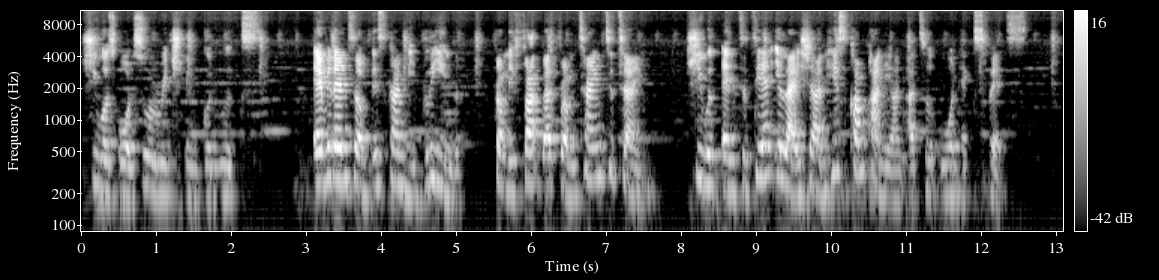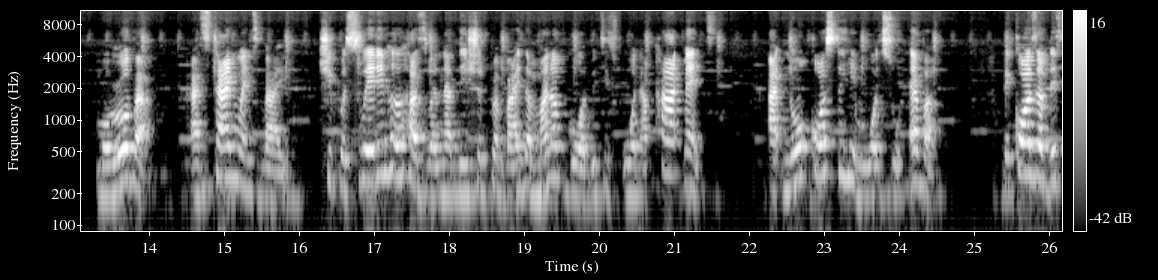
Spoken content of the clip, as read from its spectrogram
she was also rich in good works. Evidence of this can be gleaned from the fact that from time to time she would entertain Elisha and his companion at her own expense. Moreover, as time went by, she persuaded her husband that they should provide the man of God with his own apartment at no cost to him whatsoever. Because of this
